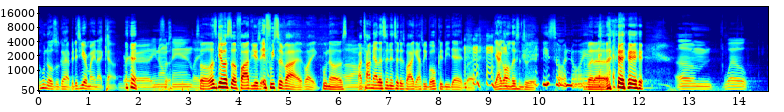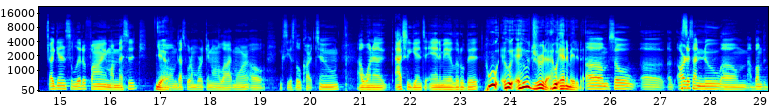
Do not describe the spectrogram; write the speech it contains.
who knows what's gonna happen? This year might not count. Bruh, you know what I'm saying? Like so let's give us a five years if we survive. Like who knows? By the time Um, y'all listening to this podcast, we both could be dead, but y'all gonna listen to it. he's so annoying. But uh, Um. Well, again, solidifying my message. Yeah. Um. That's what I'm working on a lot more. Oh, you can see this little cartoon. I want to actually get into anime a little bit. who who who drew that? Who animated that? Um. So, uh, an artist I knew. Um. I bumped. it-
